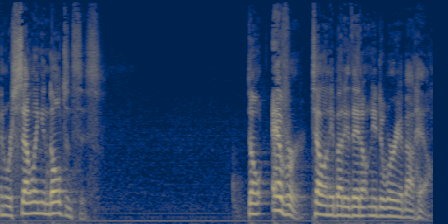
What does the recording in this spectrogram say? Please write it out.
And we're selling indulgences. Don't ever tell anybody they don't need to worry about hell.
